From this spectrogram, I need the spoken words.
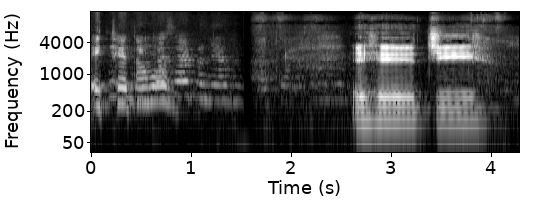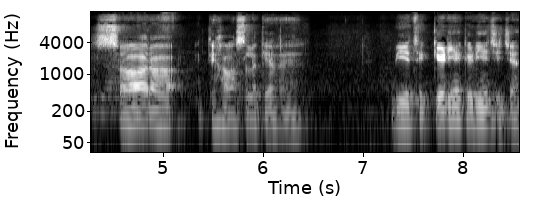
ਇੱਥੇ ਤਾਂ ਹੁਣ ਇਹ ਜੀ ਸਾਰਾ ਇਤਿਹਾਸ ਲੱਗਿਆ ਹੋਇਆ ਹੈ ਵੀ ਇੱਥੇ ਕਿਹੜੀਆਂ ਕਿਹੜੀਆਂ ਚੀਜ਼ਾਂ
